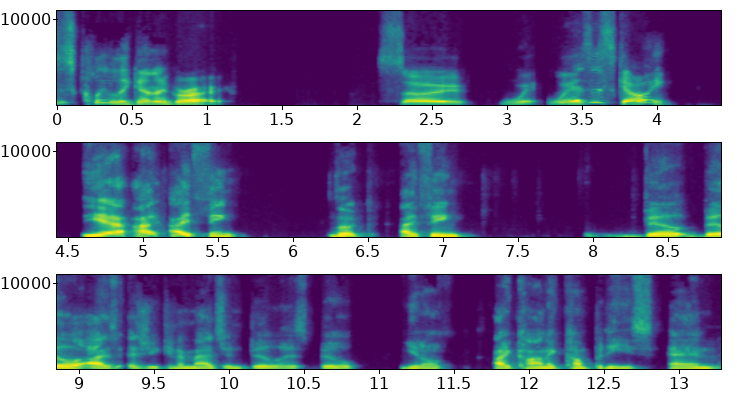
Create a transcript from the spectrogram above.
is clearly going to grow. So where, where's this going? Yeah, I, I think look, I think Bill Bill as as you can imagine, Bill has built, you know, iconic companies and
